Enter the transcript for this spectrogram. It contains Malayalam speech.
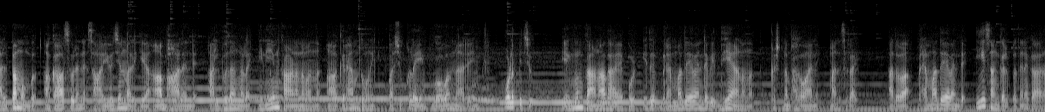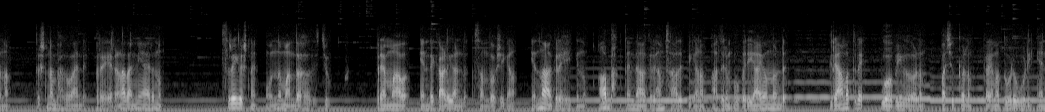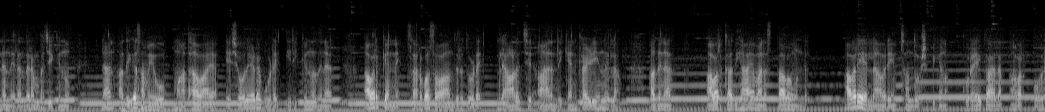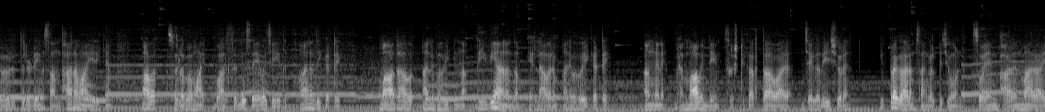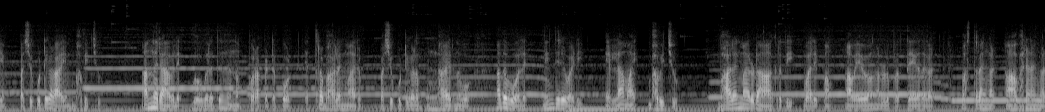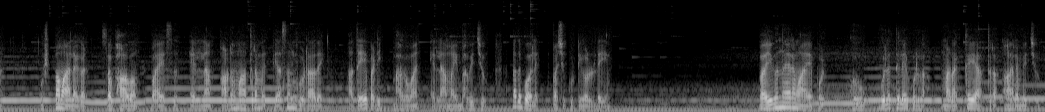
അല്പം മുമ്പ് അകാസുരന് സായുജ്യം നൽകിയ ആ ബാലന്റെ അത്ഭുതങ്ങളെ ഇനിയും കാണണമെന്ന് ആഗ്രഹം തോന്നി പശുക്കളെയും ഗോപന്മാരെയും ഒളിപ്പിച്ചു. എങ്ങും കാണാതായപ്പോൾ ഇത് ബ്രഹ്മദേവന്റെ വിദ്യയാണെന്ന് കൃഷ്ണഭഗവാന് മനസ്സിലായി. അഥവാ ബ്രഹ്മദേവന്റെ ഈ സങ്കല്പത്തിന് കാരണം കൃഷ്ണഭഗവാന്റെ പ്രേരണ തന്നെയായിരുന്നു. ശ്രീകൃഷ്ണൻ ഒന്ന് മന്ദഹസിച്ചു. ബ്രഹ്മാവ് എന്റെ കളി കണ്ട് സന്തോഷിക്കണം എന്ന് ആഗ്രഹിക്കുന്നു ആ ഭക്തന്റെ ആഗ്രഹം സാധിപ്പിക്കണം. അതിലും ഉപരിയായ ഒന്നുണ്ട്. ഗ്രാമത്തിലെ ഗോപികകളും പശുക്കളും പ്രേമത്തോടുകൂടി എന്നെ നിരന്തരം ഭജിക്കുന്നു. ഞാൻ അധിക സമയവും മാതാവായ യശോദയുടെ കൂടെ ഇരിക്കുന്നതിനാൽ അവർക്കെന്നെ സർവ സ്വാതന്ത്ര്യത്തോടെ ലാളിച്ച് ആനന്ദിക്കാൻ കഴിയുന്നില്ല. അതിനാൽ അവർക്ക് അതിയായ മനസ്താപമുണ്ട്. അവരെ എല്ലാവരെയും സന്തോഷിപ്പിക്കണം. കുറേ കാലം അവർ ഓരോരുത്തരുടെയും സന്താനമായിരിക്കാം. അവർ സുലഭമായി വാത്സല്യ സേവ ചെയ്ത് ആനന്ദിക്കട്ടെ. മാതാവ് അനുഭവിക്കുന്ന ദിവ്യാനന്ദം എല്ലാവരും അനുഭവിക്കട്ടെ. അങ്ങനെ ബ്രഹ്മാവിന്റെയും സൃഷ്ടികർത്താവായ ജഗതീശ്വരൻ ഇപ്രകാരം സങ്കല്പിച്ചുകൊണ്ട് സ്വയം ബാലന്മാരായും പശുക്കുട്ടികളായും ഭവിച്ചു. അന്ന് രാവിലെ ഗോകുലത്തിൽ നിന്നും പുറപ്പെട്ടപ്പോൾ എത്ര ബാലന്മാരും പശുക്കുട്ടികളും ഉണ്ടായിരുന്നുവോ അതുപോലെ നിന്തിരുവടി എല്ലാമായി ഭവിച്ചു. ബാലന്മാരുടെ ആകൃതി വലിപ്പം അവയവങ്ങളുടെ പ്രത്യേകതകൾ വസ്ത്രങ്ങൾ ആഭരണങ്ങൾ പുഷ്പമാലകൾ സ്വഭാവം വയസ്സ് എല്ലാം അണുമാത്രം വ്യത്യാസം കൂടാതെ അതേപടി ഭഗവാൻ എല്ലാമായി ഭവിച്ചു. അതുപോലെ പശുക്കുട്ടികളുടെയും. വൈകുന്നേരമായപ്പോൾ ഗോകുലത്തിലേക്കുള്ള മടക്കയാത്ര ആരംഭിച്ചു.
